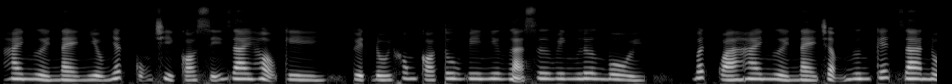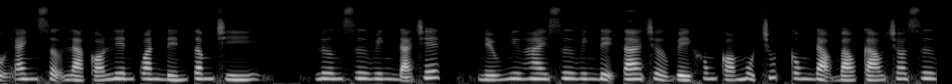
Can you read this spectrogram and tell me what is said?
Hai người này nhiều nhất cũng chỉ có sĩ giai hậu kỳ, tuyệt đối không có tu vi như gã sư Vinh Lương Bồi. Bất quá hai người này chậm ngưng kết ra nội anh sợ là có liên quan đến tâm trí. Lương sư Vinh đã chết, nếu như hai sư Vinh đệ ta trở về không có một chút công đạo báo cáo cho sư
